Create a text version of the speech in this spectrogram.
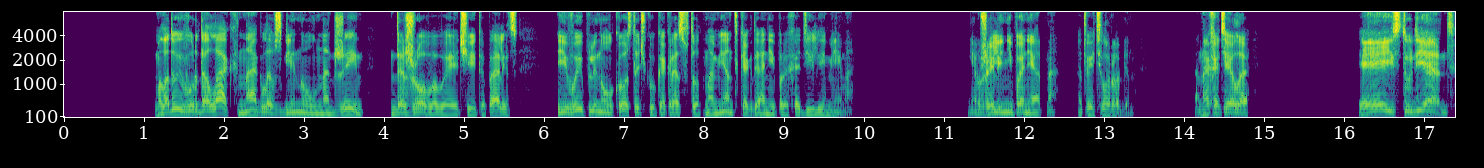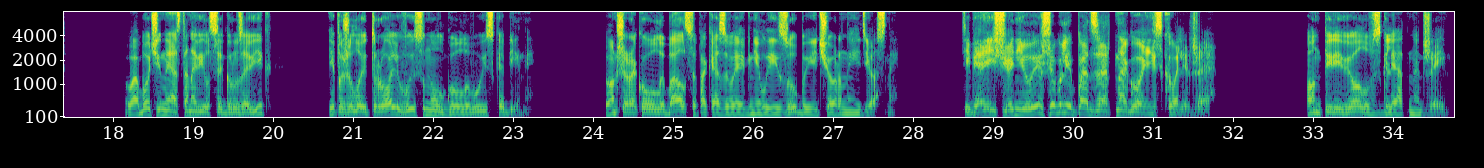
Молодой вурдалак нагло взглянул на Джейн, дожевывая чей-то палец, и выплюнул косточку как раз в тот момент, когда они проходили мимо. «Неужели непонятно?» — ответил Робин. «Она хотела...» «Эй, студент!» У обочины остановился грузовик, и пожилой тролль высунул голову из кабины. Он широко улыбался, показывая гнилые зубы и черные десны. «Тебя еще не вышибли под зад ногой из колледжа?» Он перевел взгляд на Джейн.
